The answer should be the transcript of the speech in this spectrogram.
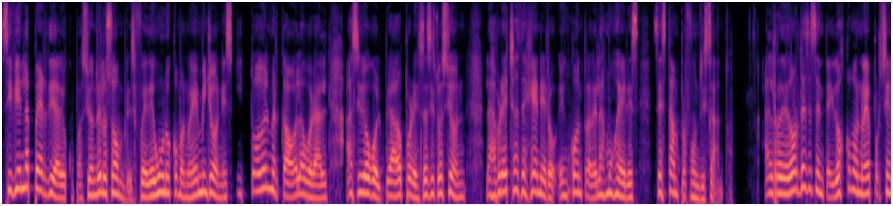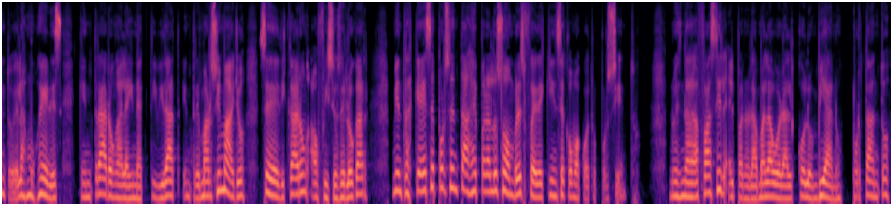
Si bien la pérdida de ocupación de los hombres fue de 1,9 millones y todo el mercado laboral ha sido golpeado por esta situación, las brechas de género en contra de las mujeres se están profundizando. Alrededor del 62,9% de las mujeres que entraron a la inactividad entre marzo y mayo se dedicaron a oficios del hogar, mientras que ese porcentaje para los hombres fue de 15,4%. No es nada fácil el panorama laboral colombiano, por tanto,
